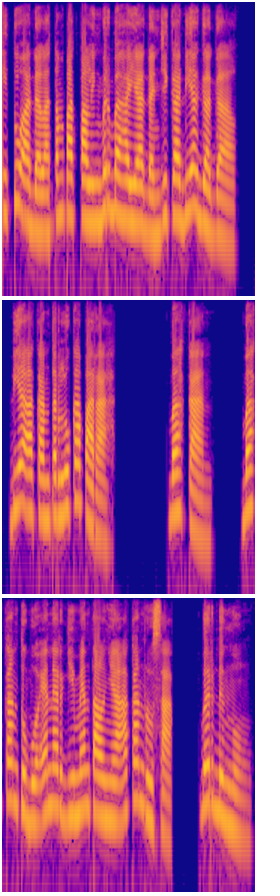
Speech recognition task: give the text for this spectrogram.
itu adalah tempat paling berbahaya dan jika dia gagal, dia akan terluka parah. Bahkan, bahkan tubuh energi mentalnya akan rusak. Berdengung,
